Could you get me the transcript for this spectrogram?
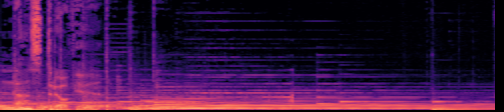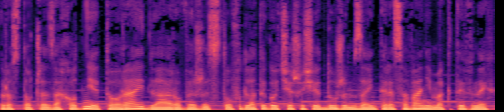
Na zdrowie. Roztocze Zachodnie to raj dla rowerzystów, dlatego cieszy się dużym zainteresowaniem aktywnych.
